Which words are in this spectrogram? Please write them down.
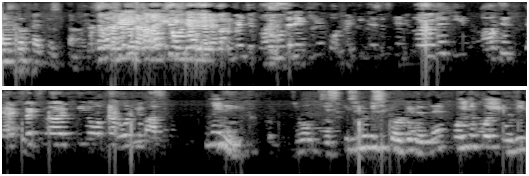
ਐਜ਼ ਪਰ ਫੈਕਟ ਅਸੀਂ ਕਾਰਵਾਈ ਗਵਰਨਮੈਂਟ ਡਿਪਲੋय ਹੁੰਦੇ ਨੇ ਕਿ ਫਾਰਮੈਲਿਟੀ ਬੇਸਿਸ ਤੇ ਡਿਪਲੋय ਹੁੰਦੇ ਕਿ ਆਫਟਰ ਦੈਟ ਫਿਟ ਕਿ ਉਹ ਆਪਣਾ ਰੋਲ ਨਿਭਾ ਸਕਣ ਨਹੀਂ ਨਹੀਂ ਜੋ ਜਿਸ ਕਿਸੇ ਨੂੰ ਵੀ ਸਿਕਿਉਰਿਟੀ ਦਿੰਦੇ ਆ ਕੋਈ ਨਾ ਕੋਈ ਉਹਦੀ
